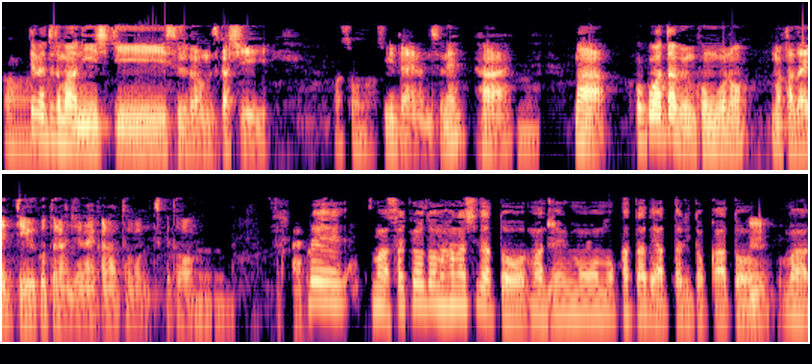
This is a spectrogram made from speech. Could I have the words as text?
あーっていうのはちょっとまだ認識するのは難しいあ、そうなんですねみたいなんですね。はい。うんまあ、ここは多分今後の、まあ、課題っていうことなんじゃないかなと思うんですけど。うんこれ、まあ先ほどの話だと、まあ全盲の方であったりとか、あと、うんまあ、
